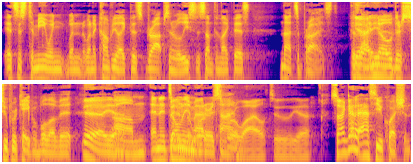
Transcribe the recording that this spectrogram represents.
It's just to me when when when a company like this drops and releases something like this, not surprised because Yeah, I know yeah. they're super capable of it. Yeah, yeah. Um, and it's Been only a matter of time. for a while too. Yeah. So I got to ask you a question.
